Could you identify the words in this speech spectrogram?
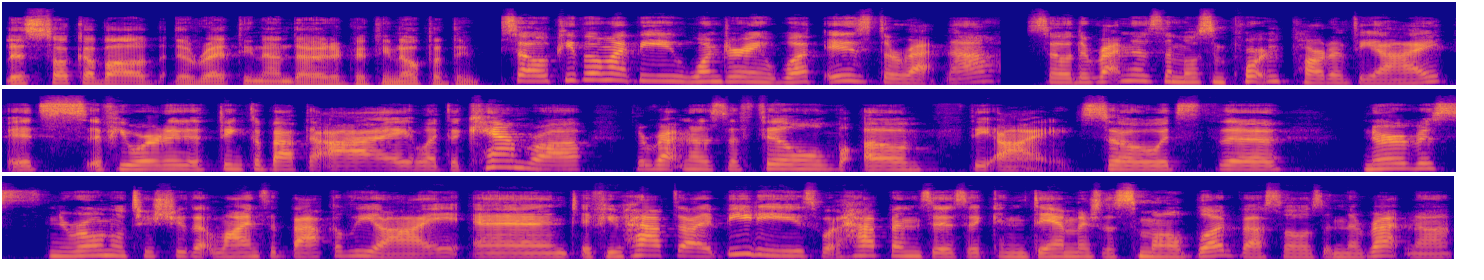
Let's talk about the retina and diabetic retinopathy. So people might be wondering, what is the retina? So the retina is the most important part of the eye. It's, if you were to think about the eye like a camera, the retina is the film of the eye. So it's the nervous neuronal tissue that lines the back of the eye. And if you have diabetes, what happens is it can damage the small blood vessels in the retina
